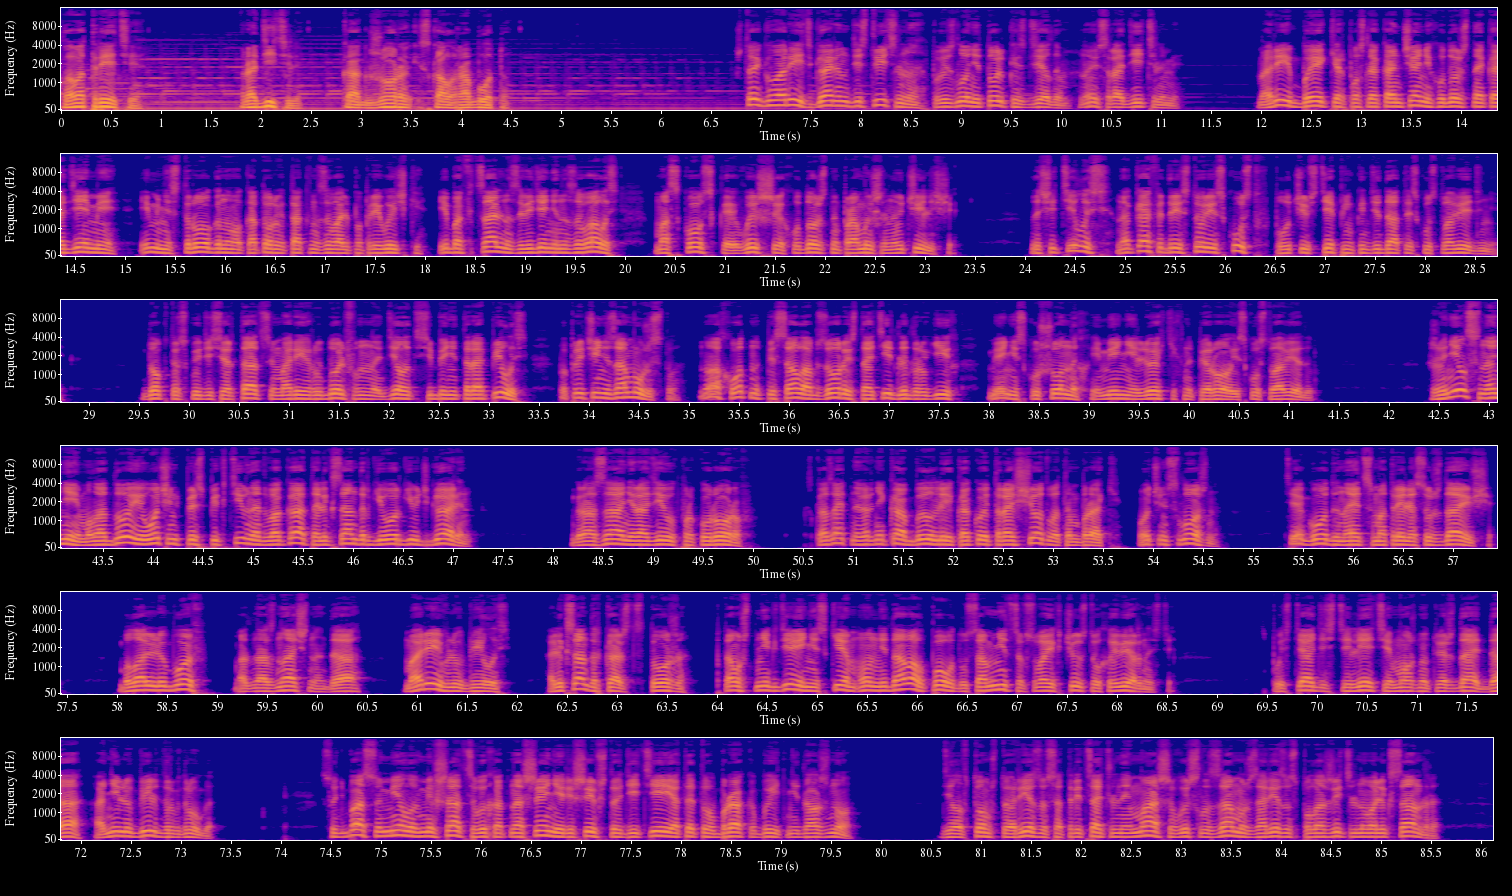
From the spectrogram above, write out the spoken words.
Глава 3. Родители. Как Жора искал работу. Что и говорить, Гарин действительно повезло не только с дедом, но и с родителями. Мария Беккер после окончания художественной академии имени Строганова, которую так называли по привычке, ибо официально заведение называлось Московское высшее художественно-промышленное училище, защитилась на кафедре истории искусств, получив степень кандидата искусствоведения. Докторскую диссертацию Мария Рудольфовна делать себе не торопилась по причине замужества, но охотно писала обзоры и статьи для других, менее искушенных и менее легких на перо искусствоведов. Женился на ней молодой и очень перспективный адвокат Александр Георгиевич Гарин. Гроза нерадивых прокуроров. Сказать наверняка, был ли какой-то расчет в этом браке, очень сложно. Те годы на это смотрели осуждающе. Была ли любовь? Однозначно, да. Мария влюбилась. Александр, кажется, тоже. Потому что нигде и ни с кем он не давал поводу усомниться в своих чувствах и верности. Спустя десятилетия можно утверждать, да, они любили друг друга. Судьба сумела вмешаться в их отношения, решив, что детей от этого брака быть не должно. Дело в том, что Резус отрицательной Маша вышла замуж за Резус положительного Александра.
